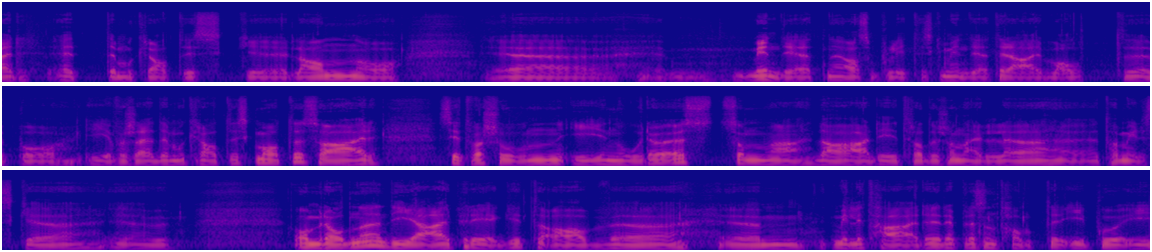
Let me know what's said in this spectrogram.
er et demokratisk land og myndighetene, altså politiske myndigheter, er valgt Eh, på i og for seg demokratisk måte, så er situasjonen i nord og øst, som da er de tradisjonelle eh, tamilske eh, områdene de er preget av eh, militære representanter i, i,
